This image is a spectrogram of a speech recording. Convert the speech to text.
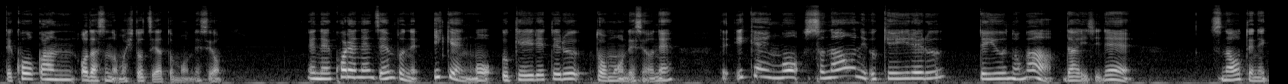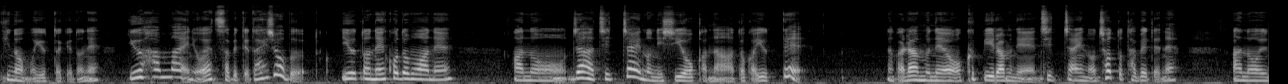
って交換を出すのも一つやと思うんですよ。でねこれね全部ね意見を受け入れてると思うんですよね。で意見を素直に受け入れるっていうのが大事で素直ってね昨日も言ったけどね夕飯前におやつ食べて大丈夫とか言うとね子供はねあのじゃあちっちゃいのにしようかなとか言ってなんかラムネをクッピーラムネちっちゃいのちょっと食べてね。あの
